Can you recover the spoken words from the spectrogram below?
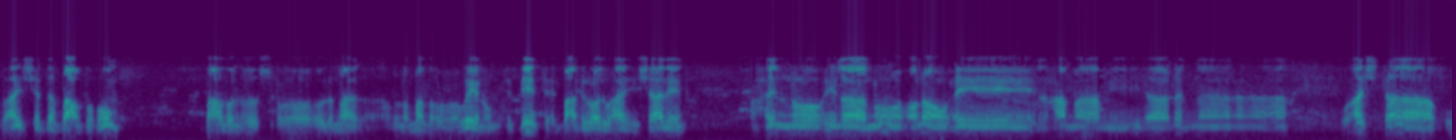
Waanshada bacduhum bacd culama culamada waaweyn oo muxibiinta bacdigood waxay inshaadeen axinu ilaa nuux nawxi lxamaami ida gana waashtaaku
